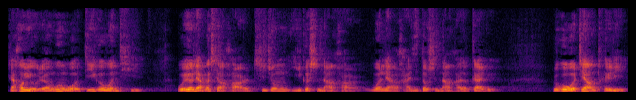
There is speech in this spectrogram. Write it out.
然后有人问我第一个问题，我有两个小孩，其中一个是男孩，问两个孩子都是男孩的概率。如果我这样推理，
